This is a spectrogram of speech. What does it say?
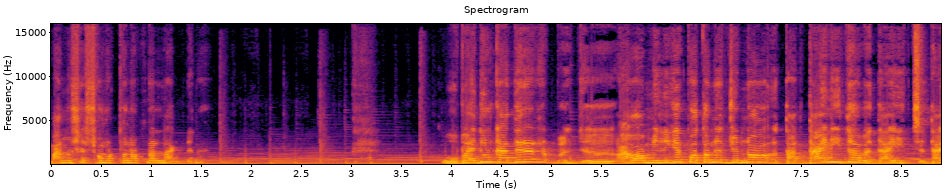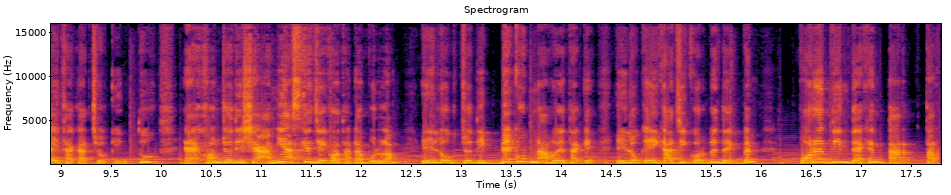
মানুষের সমর্থন আপনার লাগবে না। ওবায়দুল কাদেরের আওয়ামী লীগের পতনের জন্য তার দায় নিতে হবে, দায়ী দায়ী থাকাচ্ছেও। কিন্তু এখন যদি সে আমি আজকে যে কথাটা বললাম, এই লোক যদি বেকুব না হয়ে থাকে, এই লোক এই কাজই করবে, দেখবেন পরের দিন দেখেন তার তার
